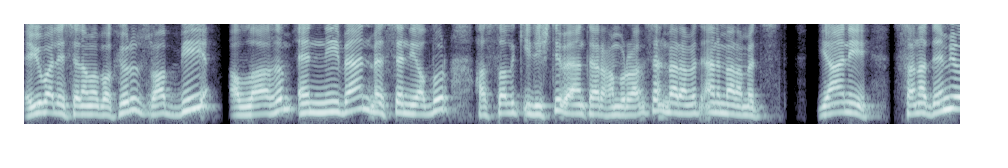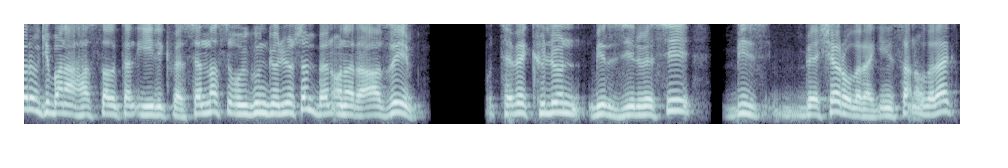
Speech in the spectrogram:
Eyüp Aleyhisselam'a bakıyoruz. Rabbi Allah'ım enni ben messen yaldur. Hastalık ilişti ve ente erhamur Sen merhamet en merhametlisin. Yani sana demiyorum ki bana hastalıktan iyilik ver. Sen nasıl uygun görüyorsan ben ona razıyım. Bu tevekkülün bir zirvesi biz beşer olarak, insan olarak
